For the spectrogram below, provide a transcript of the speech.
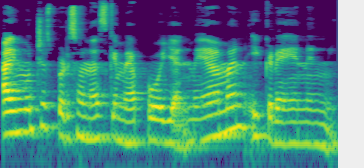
hay muchas personas que me apoyan, me aman y creen en mí.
